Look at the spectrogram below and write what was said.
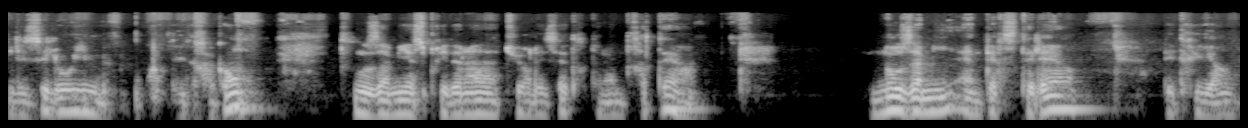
les Elohim, les dragons, tous nos amis esprits de la nature, les êtres de l'intra-terre, nos amis interstellaires, les triangles,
